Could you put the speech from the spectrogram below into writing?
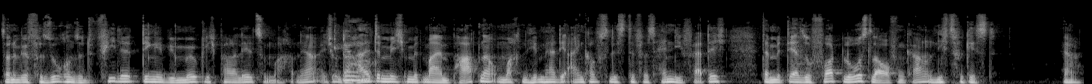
sondern wir versuchen so viele Dinge wie möglich parallel zu machen. Ja, ich genau. unterhalte mich mit meinem Partner und mache nebenher die Einkaufsliste fürs Handy fertig, damit der sofort loslaufen kann und nichts vergisst. Ja.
